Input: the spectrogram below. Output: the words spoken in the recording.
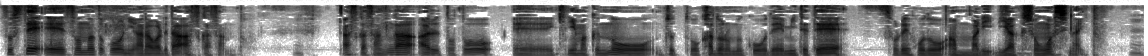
そして、えーそんなところに現れたアスカさんとうん。アスカさんがアルトと、えー、桐山くんのをちょっと角の向こうで見てて、それほどあんまりリアクションはしないと。うん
